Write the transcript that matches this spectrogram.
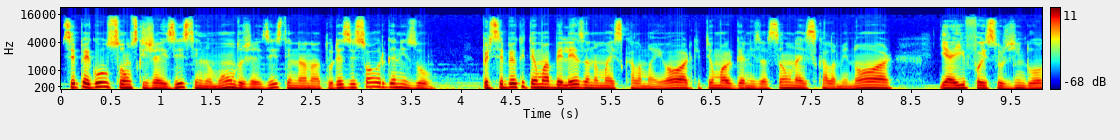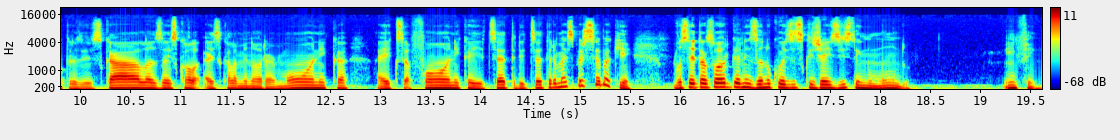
Você pegou os sons que já existem no mundo, já existem na natureza e só organizou. Percebeu que tem uma beleza numa escala maior, que tem uma organização na escala menor, e aí foi surgindo outras escalas, a, escala, a escala menor harmônica, a hexafônica, etc, etc. Mas perceba que você está só organizando coisas que já existem no mundo. Enfim,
